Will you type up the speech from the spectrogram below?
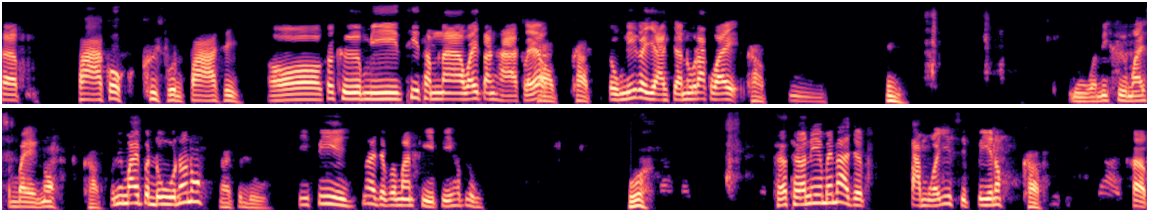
ครับปลาก็คือส่วนปลาสิ อ๋อ ก็คือมีที่ทำนาไว้ต่างหากแล้ว ครับครับตรงนี้ก็อยากจะอนุรักษ์ไว้ ครับ อืมอืมโอ้อันนี้คือไม้สะแบงเนาะครับอันนี้ไม้ประดูเนอะเนาะนายไปดูกี่ปีน่าจะประมาณกี่ปีครับลุง โอ้แถวๆนี้ไม่น่าจะต่ำกว่ายี่สิบปีเนาะ ครับ ครับ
